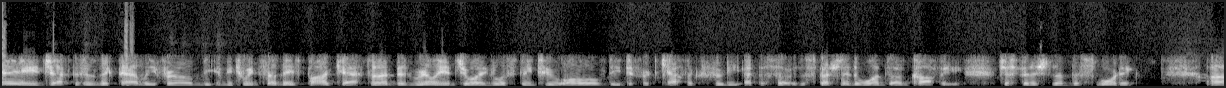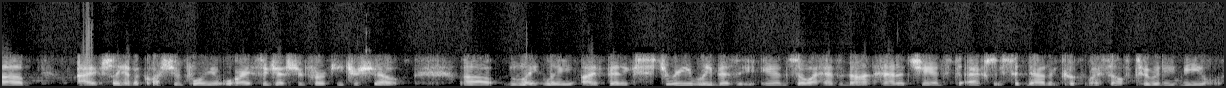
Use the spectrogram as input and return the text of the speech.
Hey, Jeff, this is Nick Padley from the In Between Sundays podcast, and I've been really enjoying listening to all of the different Catholic foodie episodes, especially the ones on coffee. Just finished them this morning. Uh, I actually have a question for you, or a suggestion for a future show. Uh, lately I've been extremely busy, and so I have not had a chance to actually sit down and cook myself too many meals.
